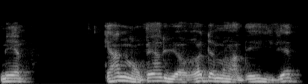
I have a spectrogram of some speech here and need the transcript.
Mais quand mon père lui a redemandé, Yvette,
